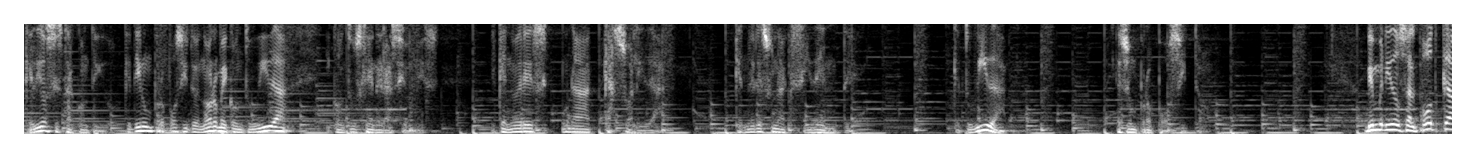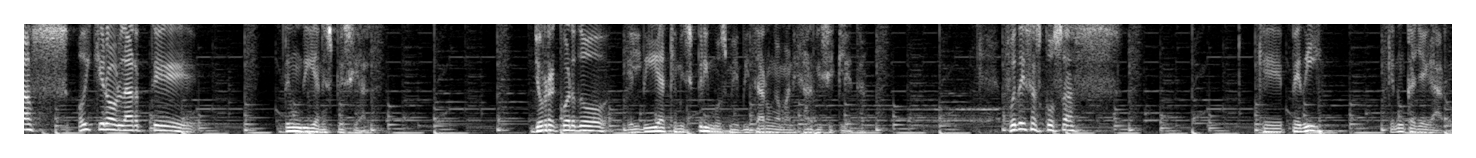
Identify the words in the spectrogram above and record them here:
Que Dios está contigo, que tiene un propósito enorme con tu vida y con tus generaciones, y que no eres una casualidad, que no eres un accidente, que tu vida es un propósito. Bienvenidos al podcast. Hoy quiero hablarte de un día en especial. Yo recuerdo el día que mis primos me invitaron a manejar bicicleta. Fue de esas cosas que pedí que nunca llegaron,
